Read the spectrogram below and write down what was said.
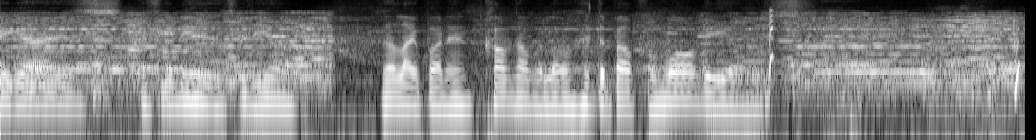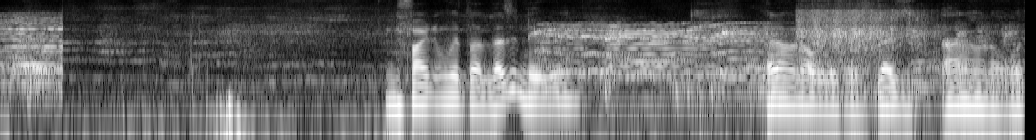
Hey guys, if you needed this video, the like button, comment down below, hit the bell for more videos. And fighting with a legendary. I don't know what this legend. I don't know what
